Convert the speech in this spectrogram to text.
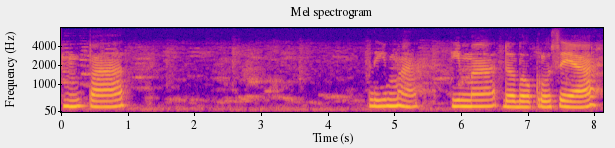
Empat. Lima. Lima double crochet ya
